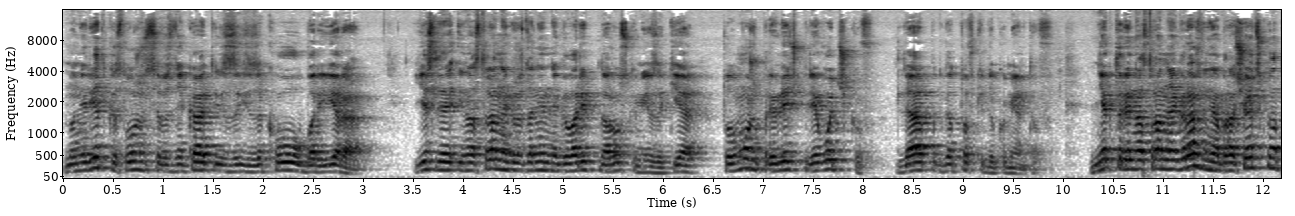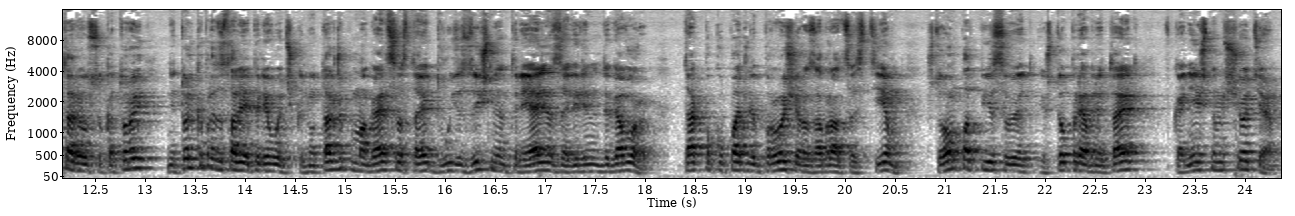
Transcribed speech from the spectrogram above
но нередко сложности возникают из-за языкового барьера. Если иностранный гражданин не говорит на русском языке, то он может привлечь переводчиков для подготовки документов. Некоторые иностранные граждане обращаются к нотариусу, который не только предоставляет переводчика, но также помогает составить двуязычный нотариально заверенный договор. Так покупателю проще разобраться с тем, что он подписывает и что приобретает в конечном счете.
